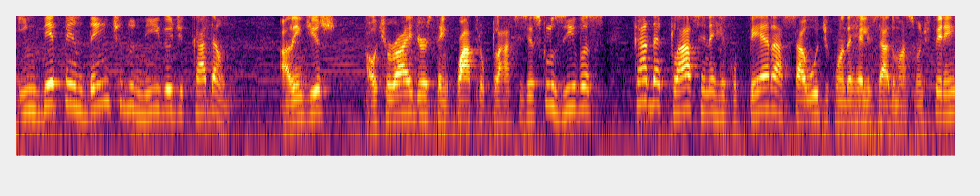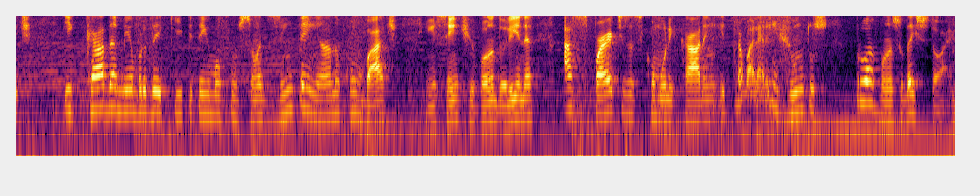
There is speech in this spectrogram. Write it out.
independente do nível de cada um. Além disso, Outriders tem quatro classes exclusivas Cada classe né, recupera a saúde quando é realizada uma ação diferente e cada membro da equipe tem uma função a desempenhar no combate, incentivando ali, né, as partes a se comunicarem e trabalharem juntos para o avanço da história.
